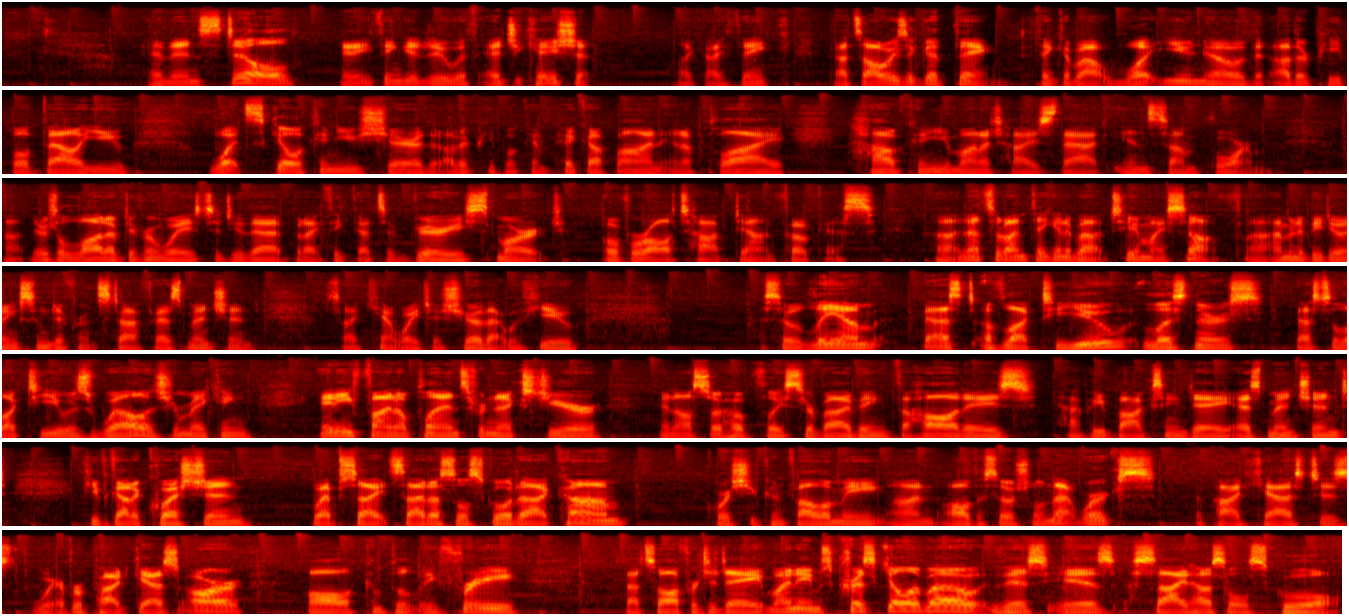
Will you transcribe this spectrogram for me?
And then still anything to do with education. Like, I think that's always a good thing to think about what you know that other people value. What skill can you share that other people can pick up on and apply? How can you monetize that in some form? Uh, there's a lot of different ways to do that, but I think that's a very smart overall top down focus. Uh, and that's what I'm thinking about too myself. Uh, I'm going to be doing some different stuff as mentioned, so I can't wait to share that with you. So, Liam, best of luck to you. Listeners, best of luck to you as well as you're making any final plans for next year and also hopefully surviving the holidays. Happy Boxing Day, as mentioned. If you've got a question, website, sidehustleschool.com. Of course, you can follow me on all the social networks. The podcast is wherever podcasts are, all completely free. That's all for today. My name's Chris Guillebeau. This is Side Hustle School.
